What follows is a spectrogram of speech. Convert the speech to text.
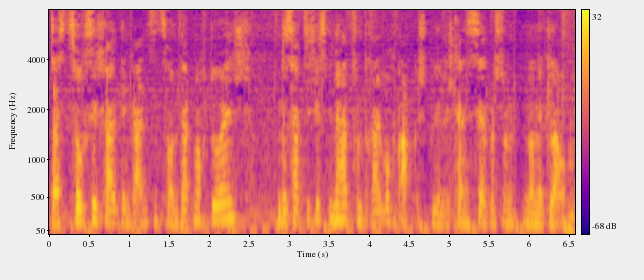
Das zog sich halt den ganzen Sonntag noch durch und das hat sich jetzt innerhalb von drei Wochen abgespielt. Ich kann es selber schon noch nicht glauben.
